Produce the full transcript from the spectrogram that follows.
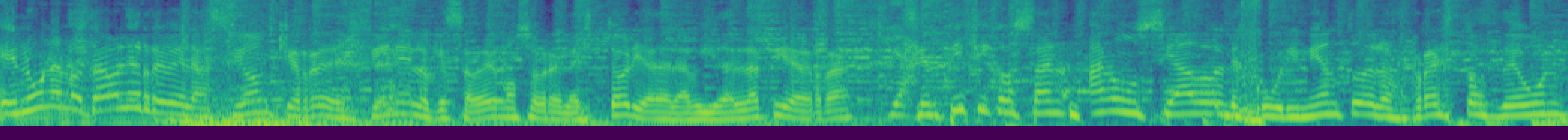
En una notable revelación que redefine lo que sabemos sobre la historia de la vida en la Tierra, científicos han anunciado el descubrimiento de los restos de un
